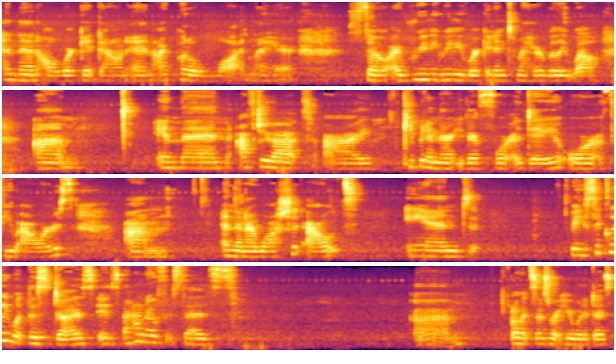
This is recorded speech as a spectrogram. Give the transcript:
and then I'll work it down and I put a lot in my hair. So I really, really work it into my hair really well. Um, and then after that, I keep it in there either for a day or a few hours. Um, and then I wash it out. And basically what this does is, I don't know if it says, um, oh, it says right here what it does.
